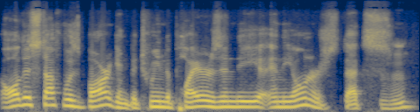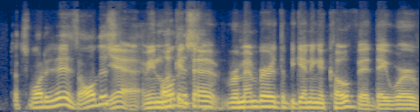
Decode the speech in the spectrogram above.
all this stuff was bargained between the players and the and the owners. That's Mhm. that's what it is. All this, Yeah, I mean, look this- at the. Remember at the beginning of COVID, they were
